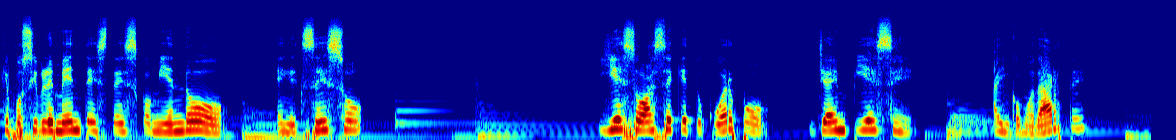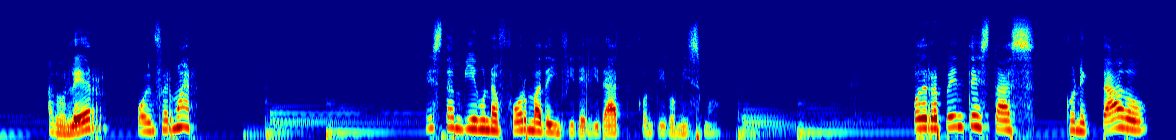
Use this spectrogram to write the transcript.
Que posiblemente estés comiendo en exceso y eso hace que tu cuerpo ya empiece a incomodarte, a doler o enfermar. Es también una forma de infidelidad contigo mismo. O de repente estás conectado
